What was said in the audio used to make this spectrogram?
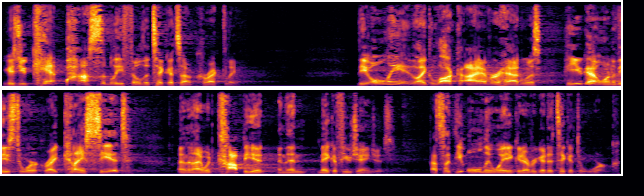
because you can't possibly fill the tickets out correctly. The only like luck I ever had was, hey, you got one of these to work, right? Can I see it? And then I would copy it and then make a few changes. That's like the only way you could ever get a ticket to work.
